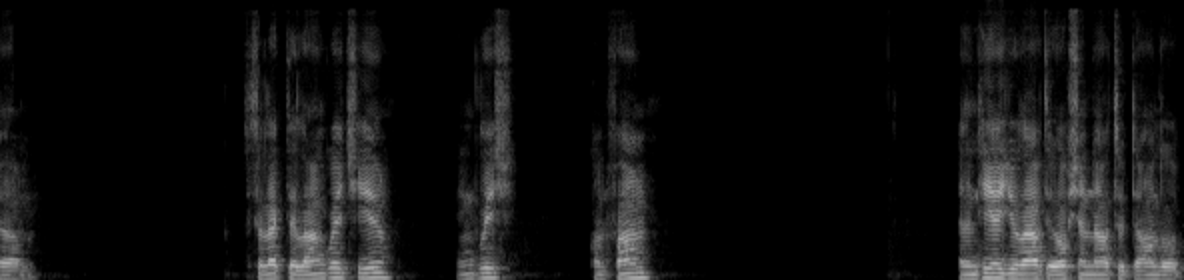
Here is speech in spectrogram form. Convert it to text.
um, select the language here, English, confirm. And here you'll have the option now to download.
